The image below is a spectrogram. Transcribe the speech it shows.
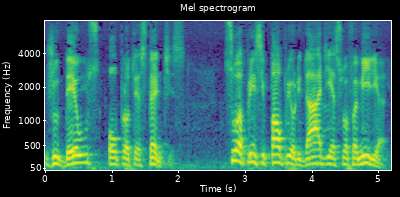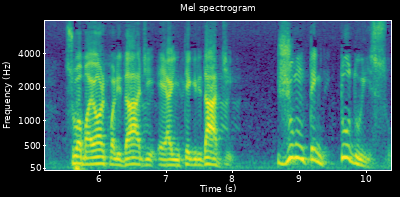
judeus ou protestantes. Sua principal prioridade é sua família. Sua maior qualidade é a integridade. Juntem tudo isso.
